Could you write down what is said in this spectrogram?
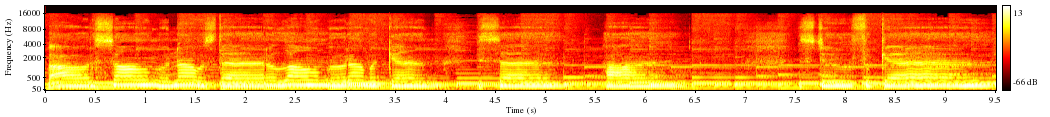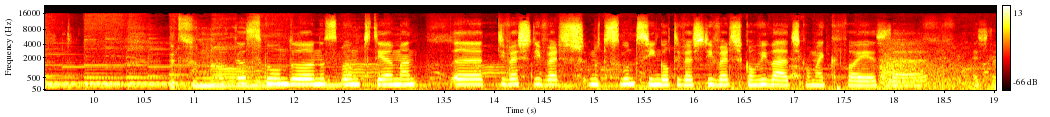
about a song when I was there alone, but I'm again, he said, hi. No teu segundo, no segundo tema uh, tiveste diversos, no segundo single tiveste diversos convidados, como é que foi essa, esta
